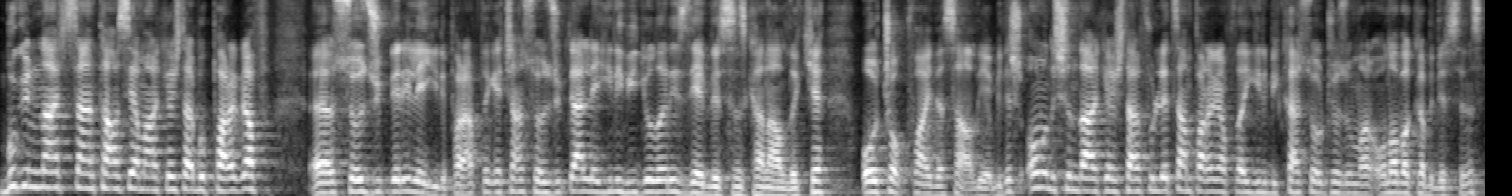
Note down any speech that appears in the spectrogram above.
Bugün naçizane tavsiyem arkadaşlar bu paragraf e, sözcükleriyle ilgili, paragrafta geçen sözcüklerle ilgili videoları izleyebilirsiniz kanaldaki. O çok fayda sağlayabilir. Onun dışında arkadaşlar fulleten paragrafla ilgili birkaç soru çözüm var. Ona bakabilirsiniz.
